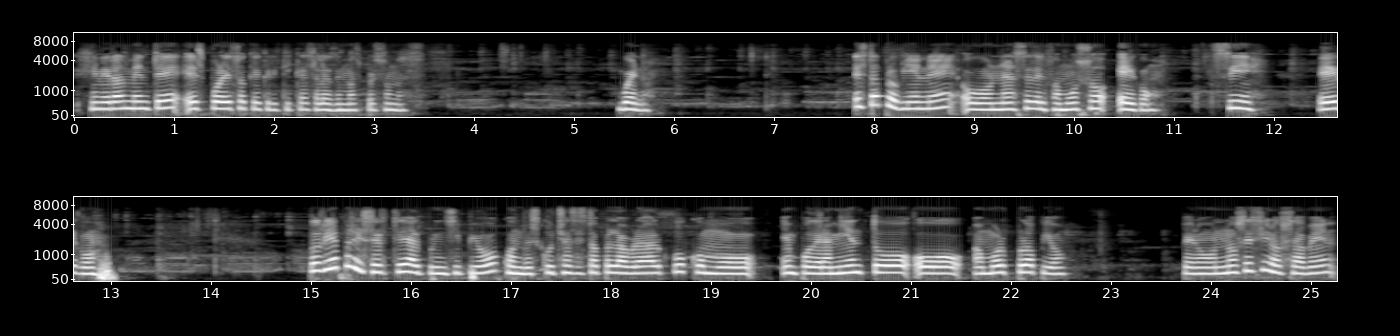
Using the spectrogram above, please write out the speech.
generalmente es por eso que criticas a las demás personas. Bueno. Esta proviene o nace del famoso ego. Sí, ego. Podría parecerte al principio, cuando escuchas esta palabra, algo como empoderamiento o amor propio. Pero no sé si lo saben,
